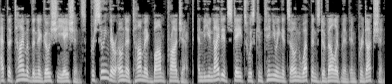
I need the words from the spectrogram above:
at the time of the negotiations, pursuing their own atomic bomb project, and the United States was continuing its own weapons development and production.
